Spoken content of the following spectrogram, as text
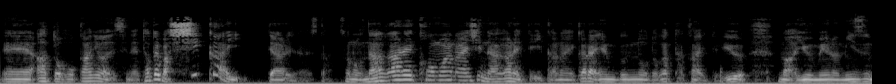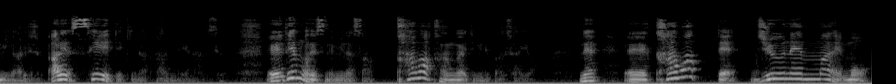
えー、あと他にはですね、例えば視界ってあるじゃないですか。その流れ込まないし流れていかないから塩分濃度が高いという、まあ有名な湖があるでしょ。あれ、性的な安定なんですよ。えー、でもですね、皆さん、川考えてみてくださいよ。ね。えー、川って10年前も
